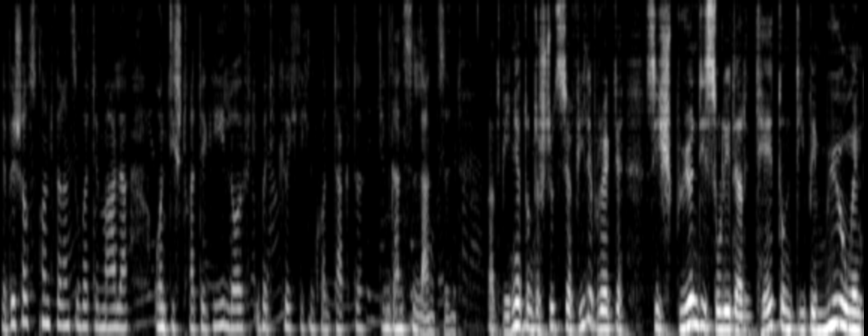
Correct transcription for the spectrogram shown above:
der Bischofskonferenz in Guatemala und die Strategie läuft über die kirchlichen Kontakte, die im ganzen Land sind. Adveniat unterstützt ja viele Projekte. Sie spüren die Solidarität und die Bemühungen,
